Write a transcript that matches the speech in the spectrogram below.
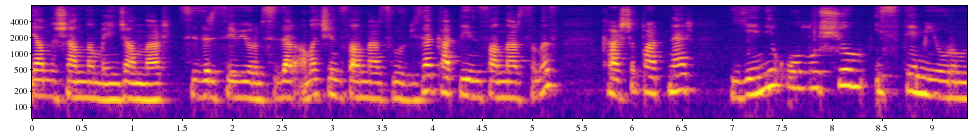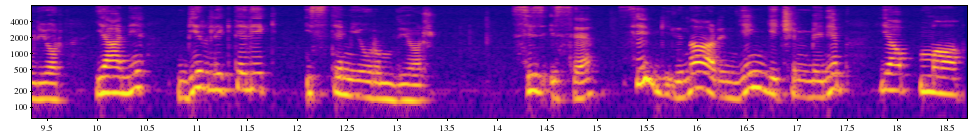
yanlış anlamayın canlar. Sizleri seviyorum. Sizler anaç insanlarsınız. Güzel kalpli insanlarsınız. Karşı partner yeni oluşum istemiyorum diyor. Yani birliktelik istemiyorum diyor. Siz ise sevgili narin yengeçim benim yapma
